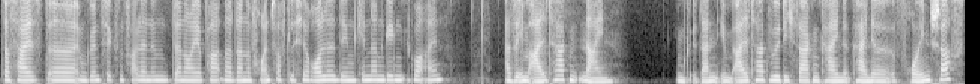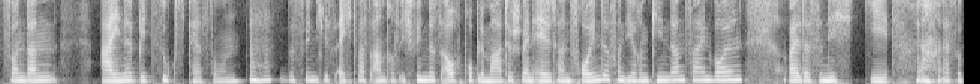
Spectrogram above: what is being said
Das heißt, äh, im günstigsten Falle nimmt der neue Partner dann eine freundschaftliche Rolle den Kindern gegenüber ein? Also im Alltag nein. Im, dann im Alltag würde ich sagen, keine, keine Freundschaft, sondern eine Bezugsperson. Mhm. Das finde ich ist echt was anderes. Ich finde es auch problematisch, wenn Eltern Freunde von ihren Kindern sein wollen, weil das nicht geht. Ja, also,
